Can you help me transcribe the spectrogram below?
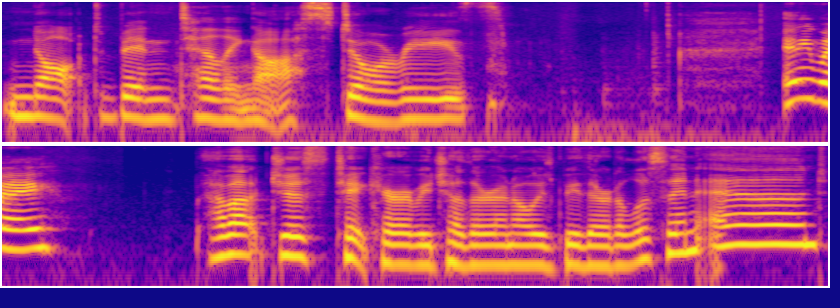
not been telling our stories. Anyway, how about just take care of each other and always be there to listen and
